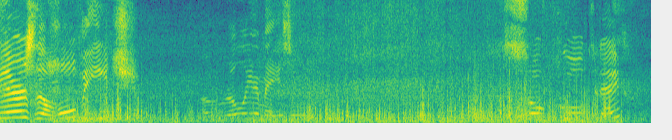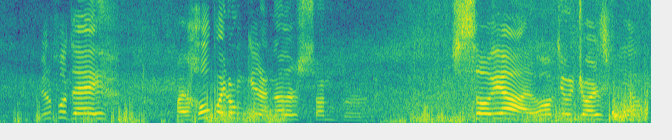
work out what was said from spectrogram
here's the whole beach. Really amazing. So cool today. Beautiful day. I hope I don't get another sunburn. So yeah, I hope you enjoy this video.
